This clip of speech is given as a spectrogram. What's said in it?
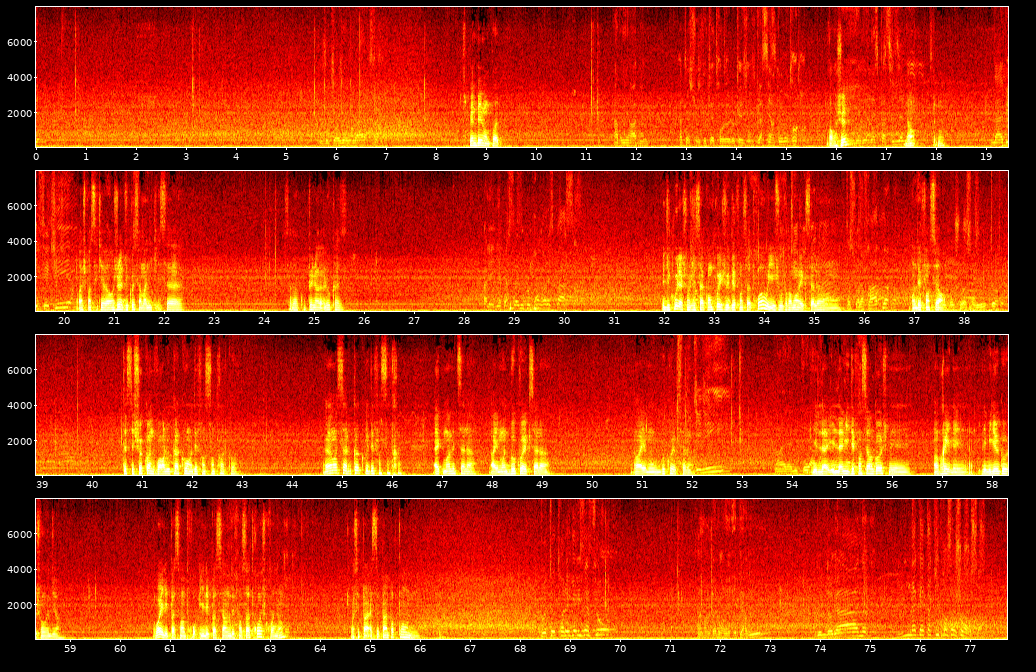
Le jeu qui revient dans l'axe. Kipembe mon pote. Adrien Rabiot. Attention, peut-être euh, l'occasion de placer un contre. Hors-jeu Non, c'est bon. Ouais, je pensais qu'il y avait hors-jeu, du coup ça m'a niqué, ça... Ça m'a coupé l'occasion. Et du coup, il a changé sa compo, il joue défense à 3 ou il joue vraiment avec ça là en, en défenseur? C'est choquant de voir Lukaku en défense centrale, quoi. Regarde-moi ça, Lukaku défense centrale. Avec Mohamed Salah. Ah, il monte beaucoup avec Salah. Ouais, il monte beaucoup avec Salah. Il l'a mis défenseur gauche, mais en vrai, il est, il est milieu gauche, on va dire. Ouais, il est passé en 3, il est passé en défense à 3, je crois, non? C'est pas, pas important, mais... Peut-être l'égalisation le ballon est, perdu. Gundogan. Nakata qui prend sa chance.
